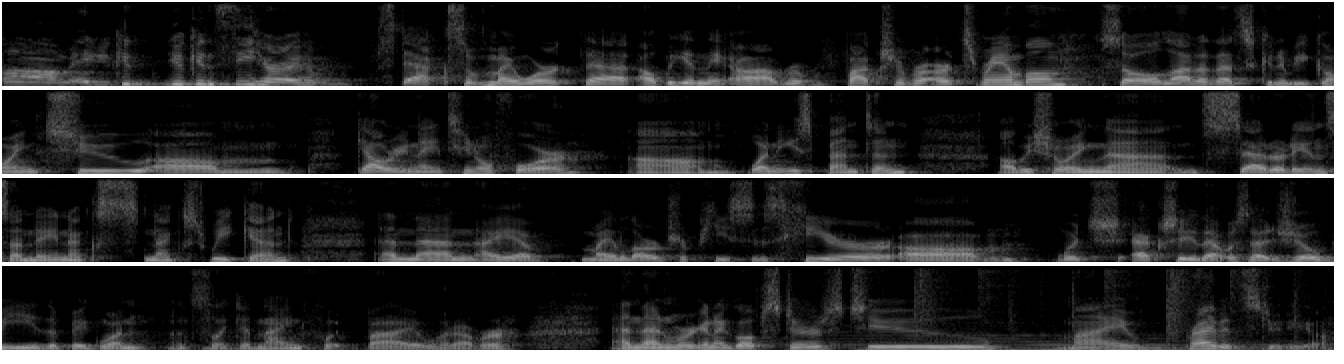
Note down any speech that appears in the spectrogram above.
Um, and you can you can see here I have stacks of my work that I'll be in the uh, River, Fox River Arts Ramble. So a lot of that's going to be going to um, Gallery 1904, um, One East Benton. I'll be showing that Saturday and Sunday next next weekend, and then I have my larger pieces here, um, which actually that was at Joby, the big one. It's like a nine foot by whatever, and then we're gonna go upstairs to my private studio.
